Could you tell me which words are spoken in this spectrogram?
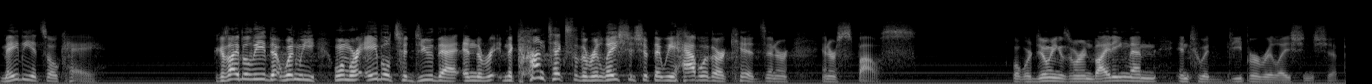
Maybe it's okay. Because I believe that when, we, when we're able to do that in the, in the context of the relationship that we have with our kids and our, and our spouse, what we're doing is we're inviting them into a deeper relationship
